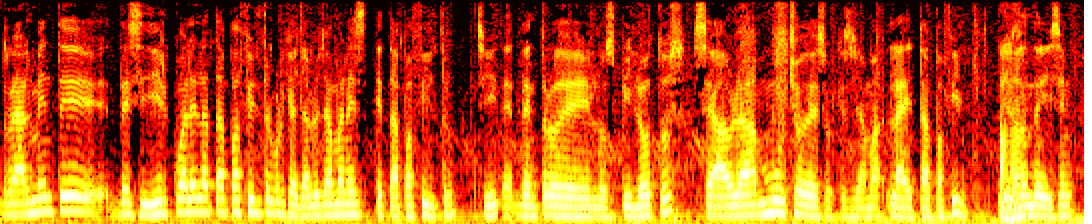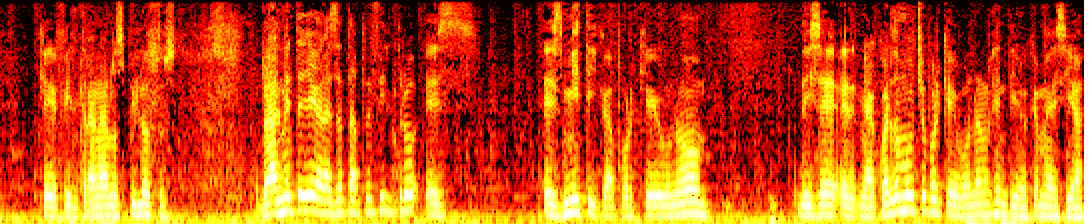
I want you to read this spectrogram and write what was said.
realmente decidir cuál es la etapa filtro, porque allá lo llaman es etapa filtro, ¿sí? De- Dentro de los pilotos se habla mucho de eso, que se llama la etapa filtro, y es donde dicen que filtran a los pilotos. Realmente llegar a esa etapa de filtro es, es mítica, porque uno dice, eh, me acuerdo mucho porque hubo un argentino que me decía,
